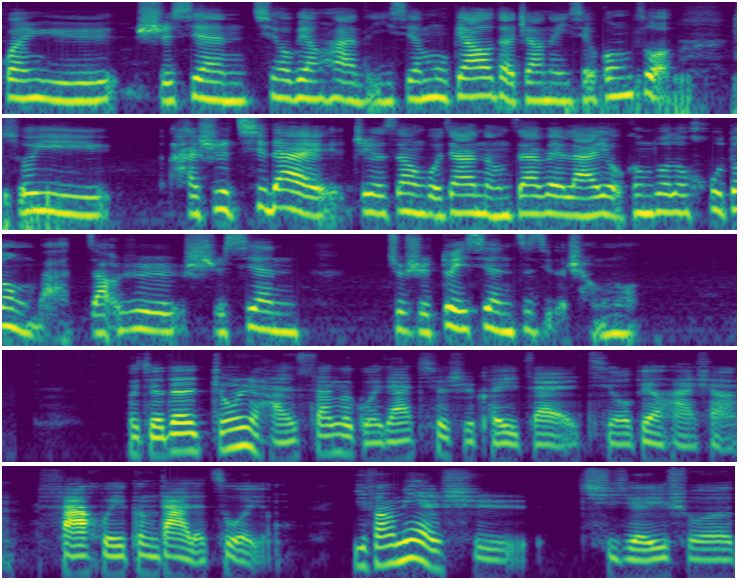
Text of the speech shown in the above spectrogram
关于实现气候变化的一些目标的这样的一些工作，所以还是期待这个三个国家能在未来有更多的互动吧，早日实现，就是兑现自己的承诺。我觉得中日韩三个国家确实可以在气候变化上发挥更大的作用，一方面是取决于说。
